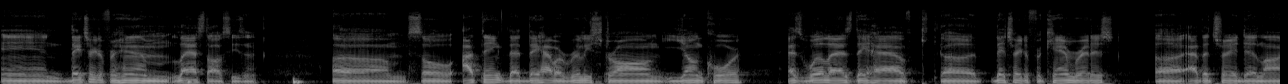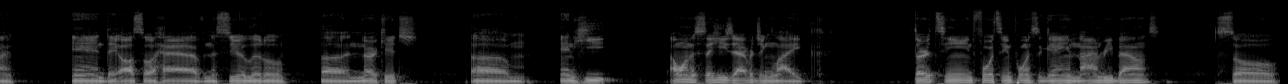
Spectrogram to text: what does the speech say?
And they traded for him last offseason. Um, so I think that they have a really strong young core, as well as they have uh, they traded for Cam Reddish uh, at the trade deadline, and they also have Nassir Little, uh, Nurkic, um, and he. I want to say he's averaging like 13, 14 points a game, nine rebounds. So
